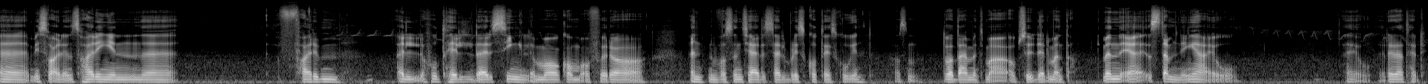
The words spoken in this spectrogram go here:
eh, Miss Violence har ingen eh, farm eller hotell der single må komme for å enten få sin kjæreste eller bli skutt i skogen. Altså, det var det jeg mente med absurde elementer. Men jeg, stemning er jo, er jo relatert.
